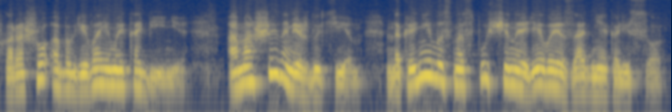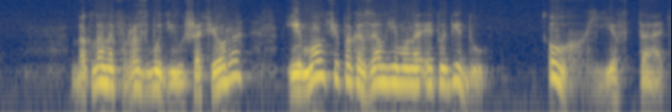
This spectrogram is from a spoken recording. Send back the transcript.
в хорошо обогреваемой кабине, а машина, между тем, накренилась на спущенное левое заднее колесо. Бакланов разбудил шофера и молча показал ему на эту беду. «Ох, Евтать!»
